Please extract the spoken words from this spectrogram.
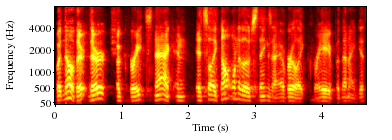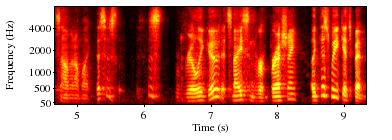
But no, they're they're a great snack, and it's like not one of those things I ever like crave. But then I get some, and I'm like, this is this is really good. It's nice and refreshing. Like this week, it's been,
